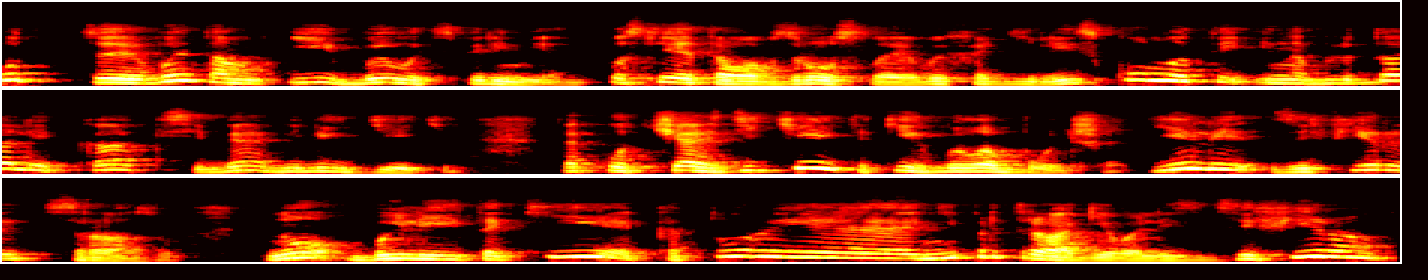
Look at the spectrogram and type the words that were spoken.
Вот э, в этом и был эксперимент. После этого взрослые выходили из комнаты и наблюдали, как себя вели дети. Так вот, часть детей, таких было больше, ели зефиры сразу. Но были и такие, которые не притрагивались к зефирам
